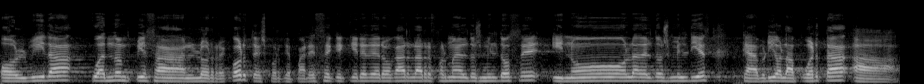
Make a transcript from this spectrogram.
olvida cuándo empiezan los recortes, porque parece que quiere derogar la reforma del 2012 y no la del 2010, que abrió la puerta a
